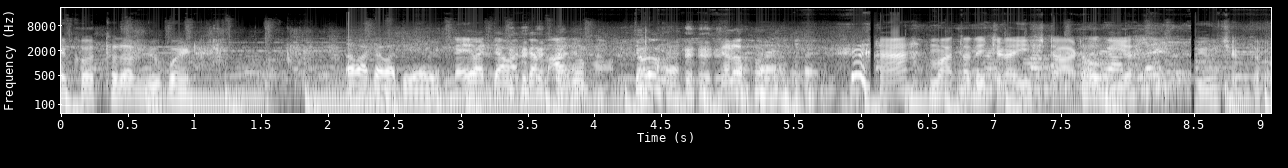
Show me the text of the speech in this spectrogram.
ਦੇਖੋ ਇੱਥੋਂ ਦਾ ਵਿਊ ਪੁਆਇੰਟ ਆਵਾਜ਼ਾਂ ਵੱਜਦੀਆਂ ਵੀ। ਨਹੀਂ ਵੱਜਾ ਵੱਜਾ ਆਜੋ। ਚਲੋ। ਚਲੋ। ਹੈ? ਮਾਤਾ ਦੀ ਚੜ੍ਹਾਈ ਸਟਾਰਟ ਹੋ ਗਈ ਆ। ਵਿਊ ਚੈੱਕ ਕਰੋ।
